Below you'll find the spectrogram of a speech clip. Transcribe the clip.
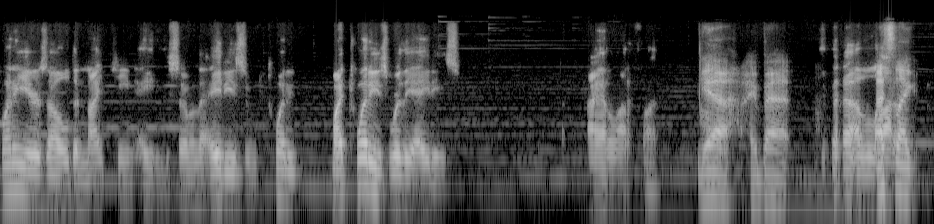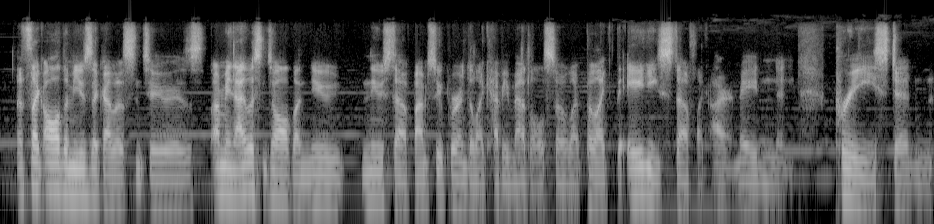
20 years old in 1980. So in the 80s, and 20, my 20s were the 80s. I had a lot of fun. Yeah, I bet. That's like that's like all the music I listen to is I mean I listen to all the new new stuff. I'm super into like heavy metal, so like but like the '80s stuff like Iron Maiden and Priest and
